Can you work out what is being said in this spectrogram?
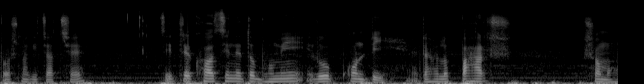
প্রশ্ন কি চাচ্ছে। চিত্রে খ চিহ্নিত ভূমি রূপ কোনটি? এটা হলো পাহাড় সমূহ।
